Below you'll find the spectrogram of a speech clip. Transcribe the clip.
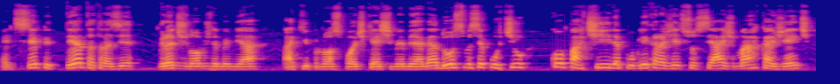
A gente sempre tenta trazer grandes nomes do MMA aqui pro nosso podcast MMA Ganhador. Se você curtiu, compartilha, publica nas redes sociais, marca a gente,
